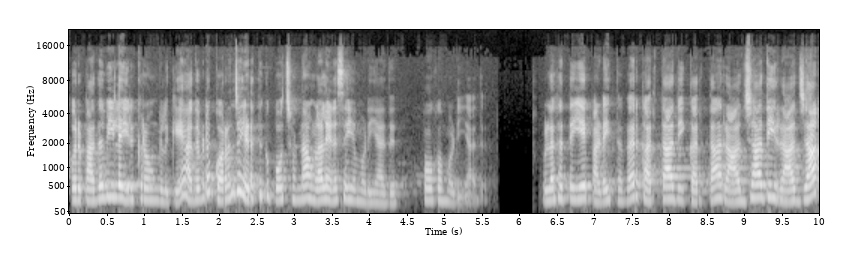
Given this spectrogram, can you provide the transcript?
ஒரு பதவியில் இருக்கிறவங்களுக்கே அதை விட குறைஞ்ச இடத்துக்கு போச்சோன்னா அவங்களால என்ன செய்ய முடியாது? போக முடியாது. உலகத்தையே படைத்தவர் கர்த்தாதி கர்த்தா ராஜாதி ராஜா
